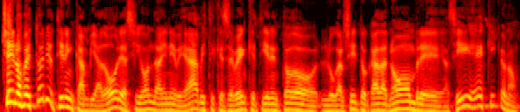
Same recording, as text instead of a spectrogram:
Che, los vestuarios tienen cambiadores, así onda NBA, viste que se ven que tienen todo lugarcito, cada nombre, así, ¿es Kike o no?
